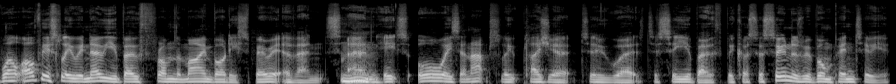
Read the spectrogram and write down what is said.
Well, obviously, we know you both from the Mind Body Spirit events, Mm. and it's always an absolute pleasure to uh, to see you both because as soon as we bump into you,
